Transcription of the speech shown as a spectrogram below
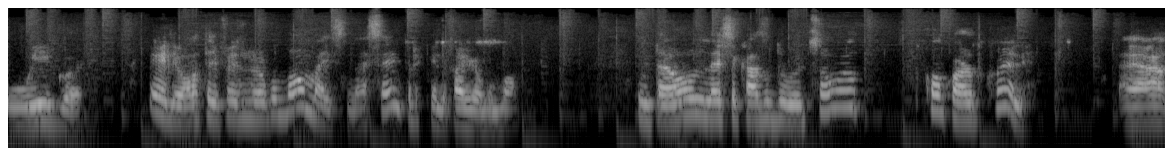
o Igor. Ele ontem fez um jogo bom, mas não é sempre que ele faz jogo bom. Então, nesse caso do Hudson, eu concordo com ele. É,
